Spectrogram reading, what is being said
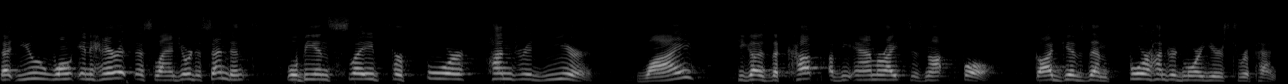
that you won't inherit this land. Your descendants will be enslaved for 400 years. Why? He goes, the cup of the Amorites is not full. God gives them 400 more years to repent.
